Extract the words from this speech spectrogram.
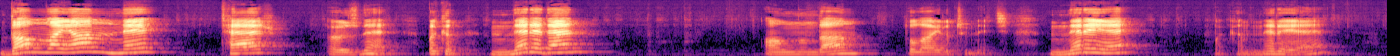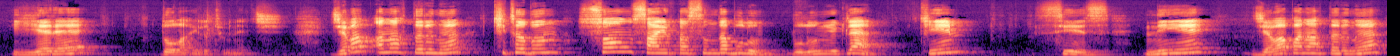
Damlayan ne? Ter özne. Bakın nereden? Alnından dolaylı tümleç. Nereye? Bakın nereye? Yere dolaylı tümleç. Cevap anahtarını kitabın son sayfasında bulun. Bulun yüklem. Kim? Siz. Neyi? Cevap anahtarını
